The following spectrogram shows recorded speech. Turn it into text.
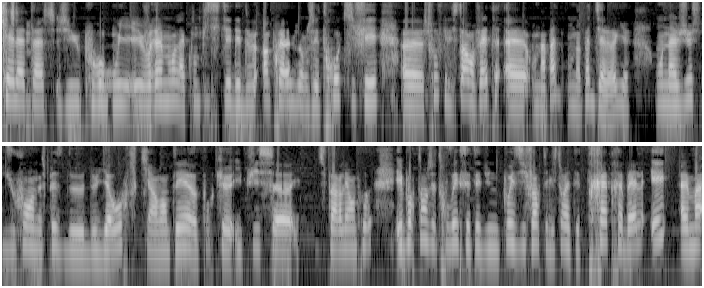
Quelle attache j'ai eu pour Miui et vraiment la complicité des deux incroyable. Genre, j'ai trop kiffé. Euh, je trouve que l'histoire, en fait, euh, on n'a pas, on n'a pas de dialogue. On a juste, du coup, en espèce de de yaourt qui est inventé euh, pour qu'ils puissent euh, se parler entre eux. Et pourtant, j'ai trouvé que c'était d'une poésie forte et l'histoire était très très belle et elle m'a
